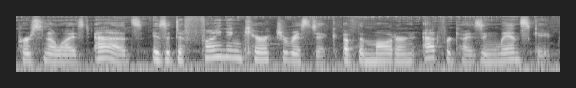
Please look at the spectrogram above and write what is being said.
personalized ads is a defining characteristic of the modern advertising landscape.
